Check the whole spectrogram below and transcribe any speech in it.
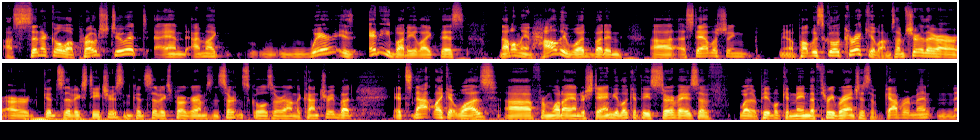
a cynical approach to it, and I'm like, where is anybody like this? Not only in Hollywood, but in uh, establishing you know public school curriculums. I'm sure there are, are, good civics teachers and good civics programs in certain schools around the country, but it's not like it was, uh, from what I understand. You look at these surveys of whether people can name the three branches of government, and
